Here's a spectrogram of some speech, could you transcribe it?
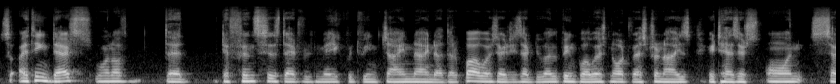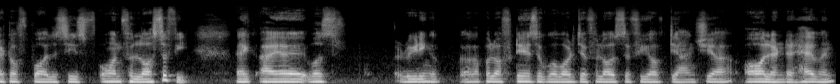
So i think that's one of the differences that will make between china and other powers that is a developing power is not westernized it has its own set of policies own philosophy. Like i was reading a, a couple of days ago about the philosophy of Tianxia, all under heaven.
